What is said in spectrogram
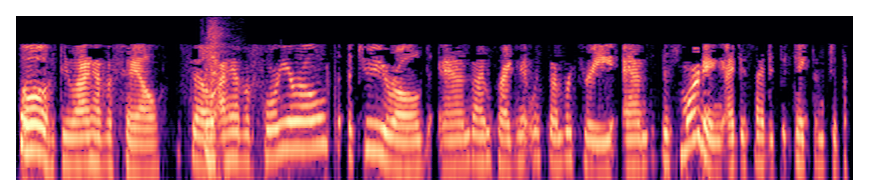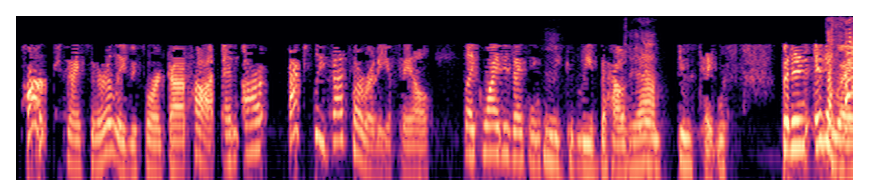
Oh, do I have a fail? So I have a four-year-old, a two-year-old, and I'm pregnant with number three. And this morning I decided to take them to the park nice and early before it got hot. And our, actually, that's already a fail. Like, why did I think we could leave the house Yeah. and do things? But in, anyway,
